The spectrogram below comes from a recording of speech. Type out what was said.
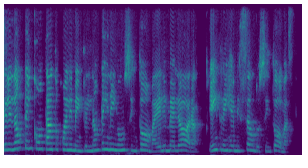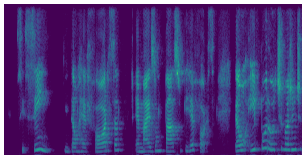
Se ele não tem contato com alimento, ele não tem nenhum sintoma, ele melhora, entra em remissão dos sintomas? Se sim, então reforça, é mais um passo que reforça. Então, e por último, a gente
